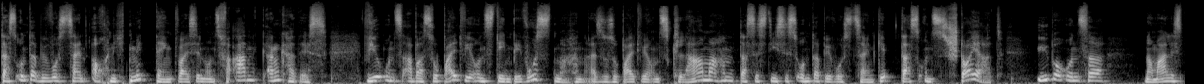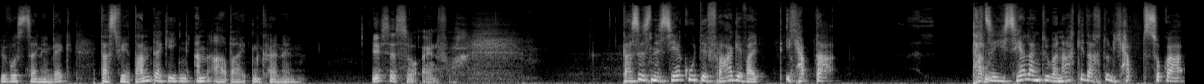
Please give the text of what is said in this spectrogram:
das Unterbewusstsein auch nicht mitdenkt, weil es in uns verankert ist. Wir uns aber, sobald wir uns dem bewusst machen, also sobald wir uns klar machen, dass es dieses Unterbewusstsein gibt, das uns steuert über unser normales Bewusstsein hinweg, dass wir dann dagegen anarbeiten können. Ist es so einfach? Das ist eine sehr gute Frage, weil ich habe da tatsächlich sehr lange drüber nachgedacht und ich habe sogar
